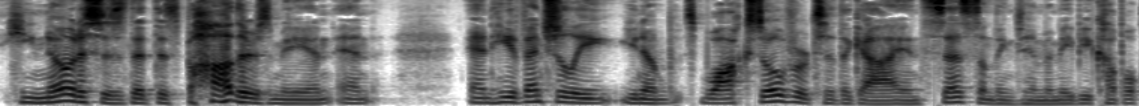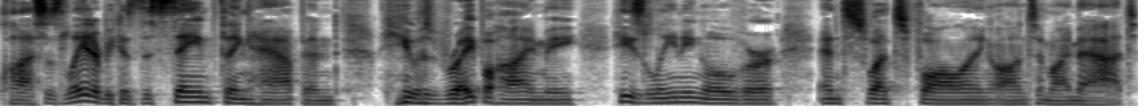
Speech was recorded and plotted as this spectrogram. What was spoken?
he notices that this bothers me and, and, and he eventually, you know, walks over to the guy and says something to him, and maybe a couple classes later, because the same thing happened. He was right behind me. He's leaning over, and sweat's falling onto my mat.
